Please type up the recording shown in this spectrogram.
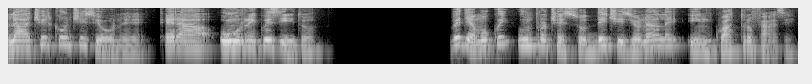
La circoncisione era un requisito? Vediamo qui un processo decisionale in quattro fasi.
